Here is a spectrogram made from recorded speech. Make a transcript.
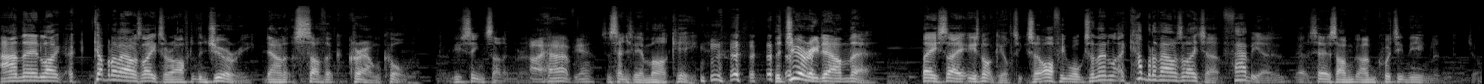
And then, like a couple of hours later, after the jury down at Southwark Crown Court. Have you seen Southwark Crown? I have, yeah. It's essentially a marquee. the jury down there, they say he's not guilty. So off he walks. And then, like a couple of hours later, Fabio uh, says, I'm, I'm quitting the England job.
